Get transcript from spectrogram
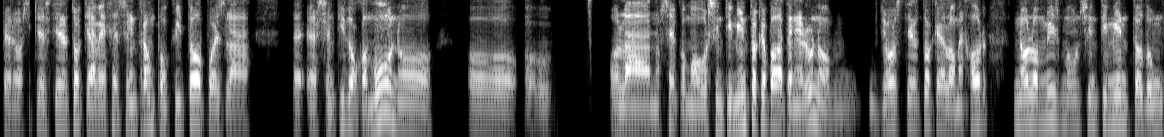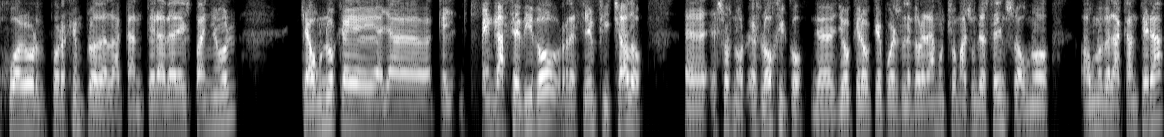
pero sí que es cierto que a veces entra un poquito pues la, eh, el sentido común o la, no sé, como sentimiento que pueda tener uno. Yo es cierto que a lo mejor no lo mismo un sentimiento de un jugador, por ejemplo, de la cantera del español, que a uno que haya que venga cedido recién fichado. Eh, eso es, es lógico. Eh, yo creo que pues le dolerá mucho más un descenso a uno, a uno de la cantera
